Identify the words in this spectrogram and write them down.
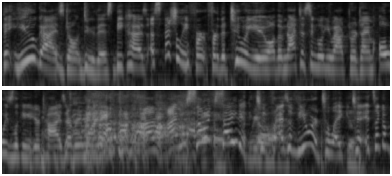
that you guys don't do this because, especially for for the two of you, although not to single you out, George, I am always looking at your ties every morning. Um, I'm so excited to, for, as a viewer to like to. It's like a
